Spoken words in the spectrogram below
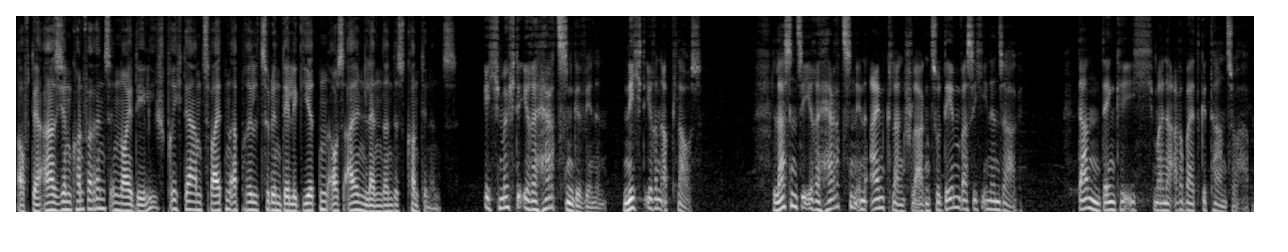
Auf der Asienkonferenz in Neu-Delhi spricht er am 2. April zu den Delegierten aus allen Ländern des Kontinents. Ich möchte Ihre Herzen gewinnen, nicht Ihren Applaus. Lassen Sie Ihre Herzen in Einklang schlagen zu dem, was ich Ihnen sage. Dann denke ich, meine Arbeit getan zu haben.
